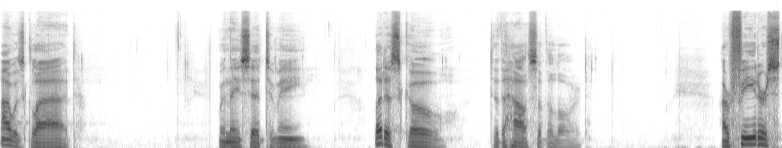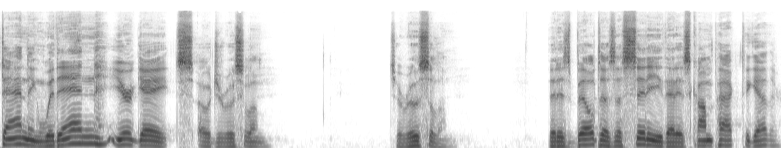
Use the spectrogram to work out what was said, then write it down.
I was glad when they said to me, Let us go to the house of the Lord. Our feet are standing within your gates, O Jerusalem. Jerusalem, that is built as a city that is compact together,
